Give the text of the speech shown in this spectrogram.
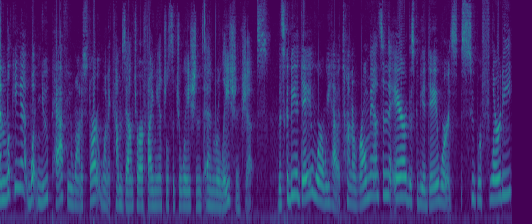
and looking at what new path we want to start when it comes down to our financial situations and relationships. This could be a day where we have a ton of romance in the air. This could be a day where it's super flirty.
